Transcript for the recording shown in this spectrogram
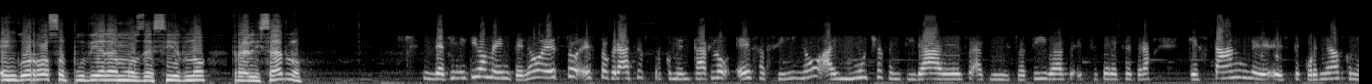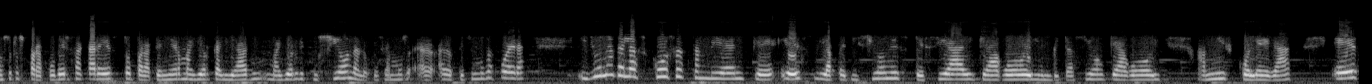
engorroso pudiéramos decirlo realizarlo. Definitivamente, ¿no? Esto, esto, gracias por comentarlo, es así, ¿no? Hay muchas entidades administrativas, etcétera, etcétera, que están eh, este, coordinadas con nosotros para poder sacar esto, para tener mayor calidad, mayor difusión a lo que hacemos, a, lo que hacemos afuera. Y una de las cosas también que es la petición especial que hago hoy, la invitación que hago hoy a mis colegas, es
